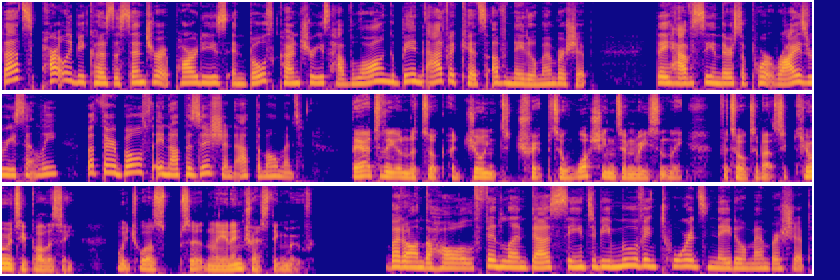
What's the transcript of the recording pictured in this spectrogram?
That's partly because the center right parties in both countries have long been advocates of NATO membership. They have seen their support rise recently, but they're both in opposition at the moment. They actually undertook a joint trip to Washington recently for talks about security policy, which was certainly an interesting move. But on the whole, Finland does seem to be moving towards NATO membership.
